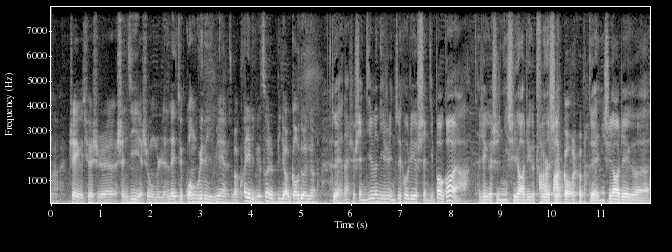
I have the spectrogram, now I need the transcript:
啊，这个确实审计也是我们人类最光辉的一面，是吧？会计里面算是比较高端的。对，但是审计问题是你最后这个审计报告呀，它这个是你是要这个出的是狗是吧？对，你是要这个。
